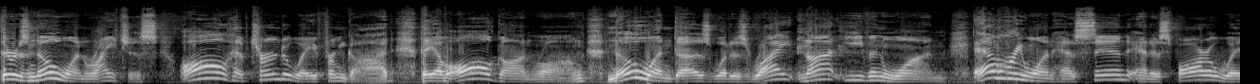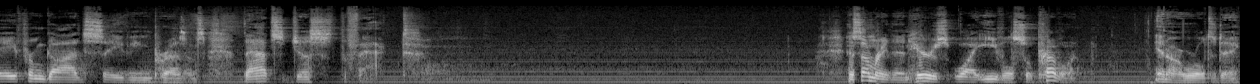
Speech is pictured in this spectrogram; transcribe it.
There is no one righteous. All have turned away from God. They have all gone wrong. No one does what is right, not even one. Everyone has sinned and is far away from God's saving presence. That's just the fact. In summary, then, here's why evil is so prevalent in our world today.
